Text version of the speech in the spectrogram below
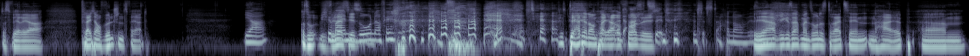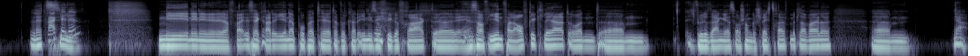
das wäre ja vielleicht auch wünschenswert. Ja, Also ich für will meinen jetzt, Sohn auf jeden Fall. der, hat, Der hat ja noch ein paar Jahre vor 18. sich. Das dauert noch ein bisschen. Ja, wie gesagt, mein Sohn ist 13,5. Ähm, let's Fragt see. er denn? Nee, nee, nee, nee, der Frei ist ja gerade eh in der Pubertät, da wird gerade eh nicht so viel gefragt. Äh, er ist auf jeden Fall aufgeklärt und ähm, ich würde sagen, er ist auch schon geschlechtsreif mittlerweile. Ähm, ja,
